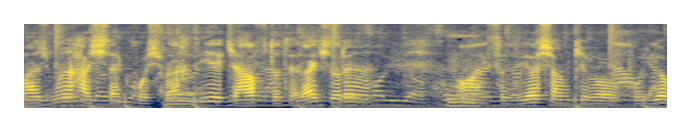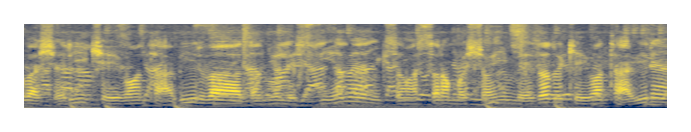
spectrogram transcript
مجموعه هشتگ خوشبختیه که هفت تا track داره. آهنگسازیاش هم که با پوریا بشری کیوان تعبیر و دانیال استیمه mix master م با شاهین بهزاد و کیوان تعبیره.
